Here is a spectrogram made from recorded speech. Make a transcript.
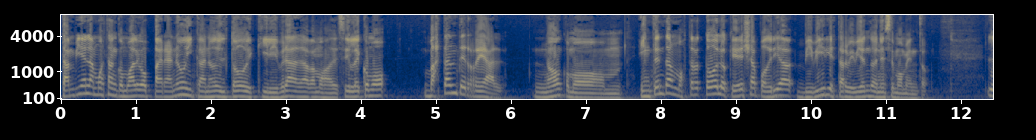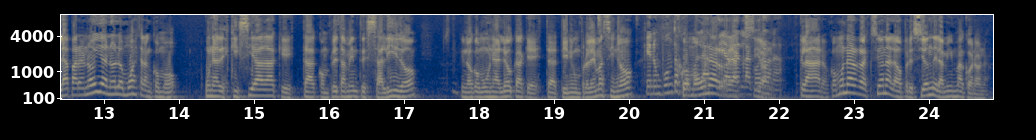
también la muestran como algo paranoica, no del todo equilibrada, vamos a decirle, como bastante real. ¿No? Como mm, intentan mostrar todo lo que ella podría vivir y estar viviendo en ese momento. La paranoia no lo muestran como una desquiciada que está completamente salido, no como una loca que está, tiene un problema, sino Que en un punto es como, una la reacción. corona. Claro, como una reacción a la opresión de la misma corona.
